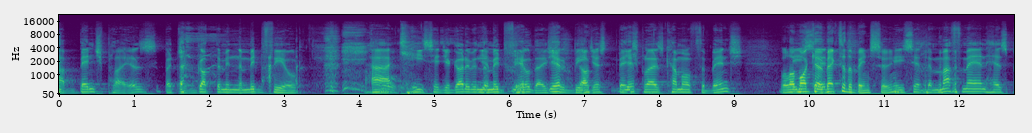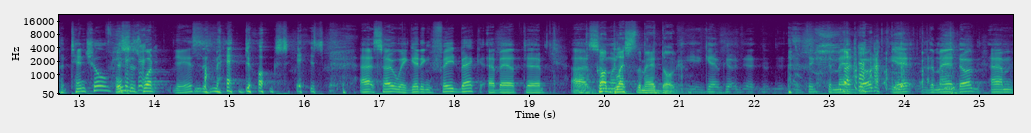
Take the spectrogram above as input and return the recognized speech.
are bench players, but you've got them in the midfield. Uh, he said you got him in Yep, the midfield. yep, they yep. should be Oh, just bench yep. players come off the bench. Well, I He might go said- back to the bench soon. He said the Muff Man has potential. This is what Yes. the Mad Dog says. Uh, so we're getting feedback about. Uh, uh, God someone- bless the mad dog. You go- go- uh, the, the Mad Dog, yeah, the Mad Dog. Um,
